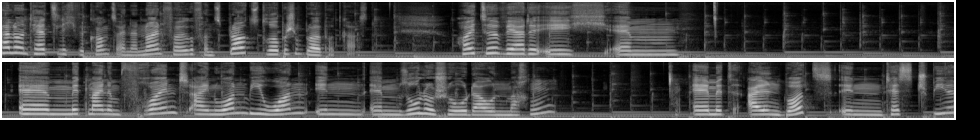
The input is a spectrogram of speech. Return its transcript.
Hallo und herzlich willkommen zu einer neuen Folge von Sprouts Tropischen Brawl Podcast. Heute werde ich ähm, ähm, mit meinem Freund ein 1v1 in ähm, Solo-Showdown machen. Äh, mit allen Bots in Testspiel.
